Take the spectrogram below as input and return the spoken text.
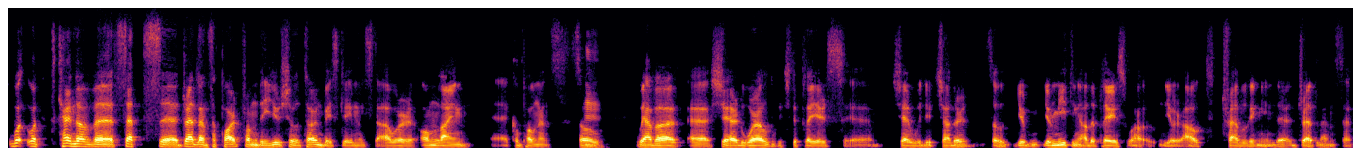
what what kind of uh, sets uh, Dreadlands apart from the usual turn-based game is our online uh, components. So. Mm we have a, a, shared world which the players uh, share with each other. So you're, you're meeting other players while you're out traveling in the Dreadlands. Uh,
